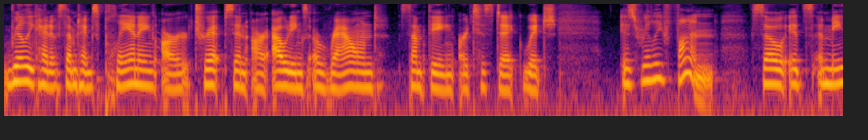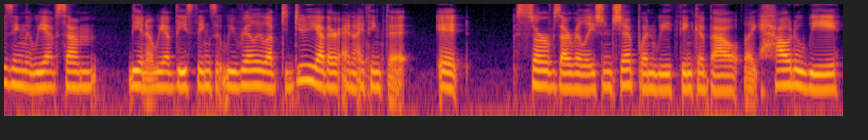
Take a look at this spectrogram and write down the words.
really kind of sometimes planning our trips and our outings around something artistic, which is really fun. So it's amazing that we have some, you know, we have these things that we really love to do together. And I think that it serves our relationship when we think about like, how do we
